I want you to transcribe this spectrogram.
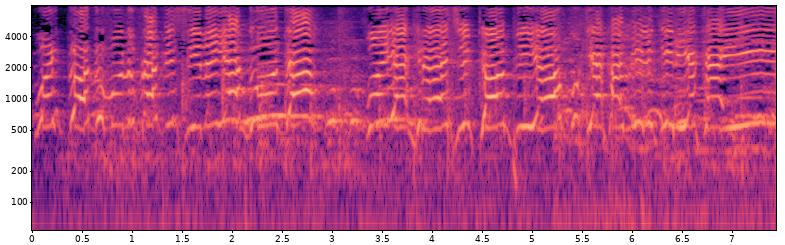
Foi todo mundo pra piscina e a Duda foi a grande campeã porque a Camille queria cair!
